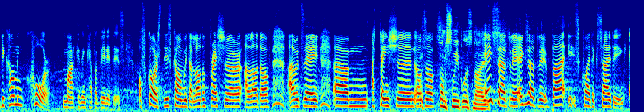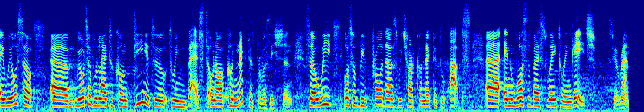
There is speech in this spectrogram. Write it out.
becoming core marketing capabilities. Of course, this comes with a lot of pressure, a lot of, I would say, um, attention, also. Some sleepless nights. Exactly, exactly, but it's quite exciting. And we also, um, we also would like to continue to, to invest on our connected proposition. So we also build products which are connected to apps, uh, and what's the best way to engage? CRM.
